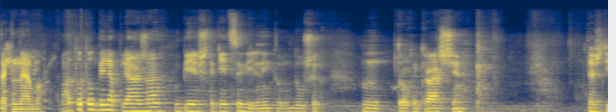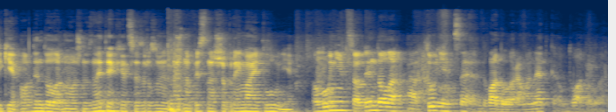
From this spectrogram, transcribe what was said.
Так небо. А тут, тут біля пляжа більш такий цивільний душик. Трохи краще. Теж тільки один долар можна. Знаєте, як я це зрозумів? Тут написано, що приймають луні. Луні це один долар, а туні це 2 долара. Монетка в 2 долари.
